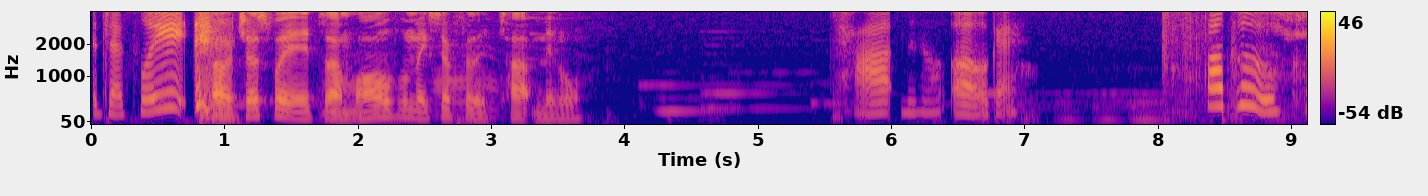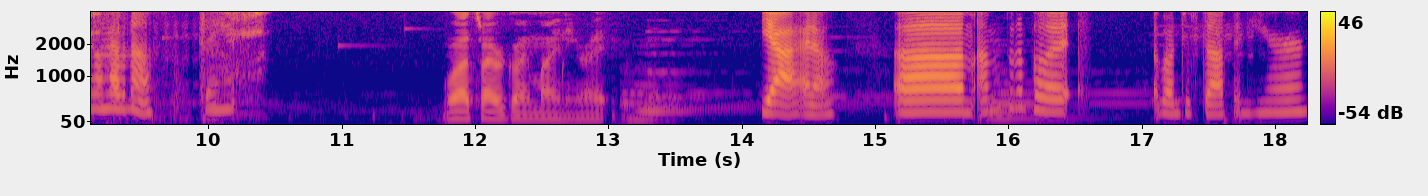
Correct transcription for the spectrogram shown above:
a chest plate. oh, chest plate. It's um all of them except for the top middle. Top, middle. Oh, okay. Oh, poo. I don't have enough. Dang it. Well, that's why we're going mining, right? Yeah, I know. Um, I'm just gonna put a bunch of stuff in here.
